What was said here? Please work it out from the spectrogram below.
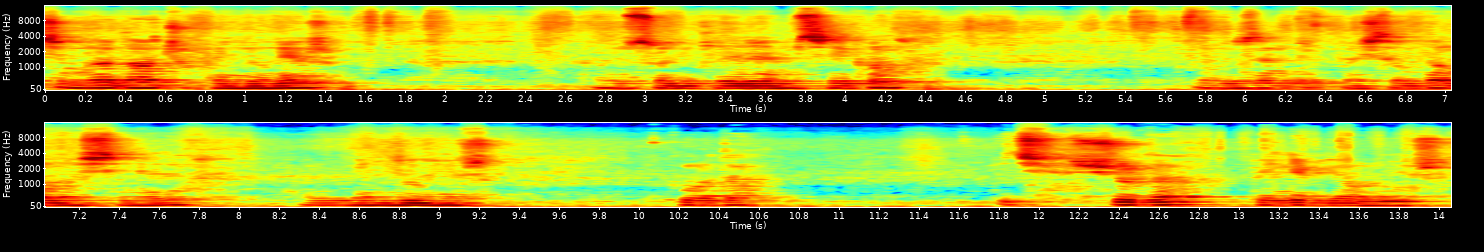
İçin burada daha çok belli oluyor. Hem solidleri hem silikon. O yüzden ilk başta buradan başlayayım dedim. Belli oluyor. Burada hiç şurada belli bile olmuyor.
